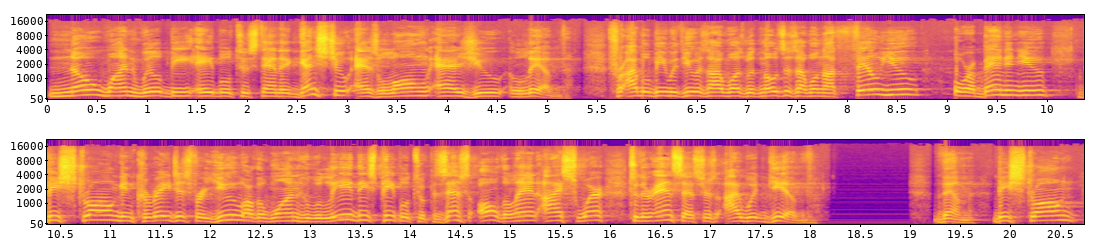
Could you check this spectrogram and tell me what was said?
no one will be able to stand against you as long as you live. For I will be with you as I was with Moses. I will not fail you or abandon you. Be strong and courageous, for you are the one who will lead these people to possess all the land I swear to their ancestors I would give them. Be strong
